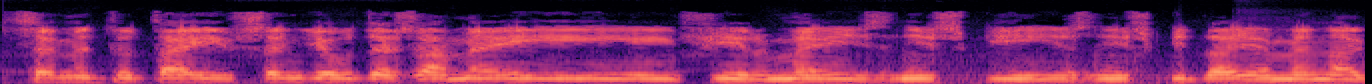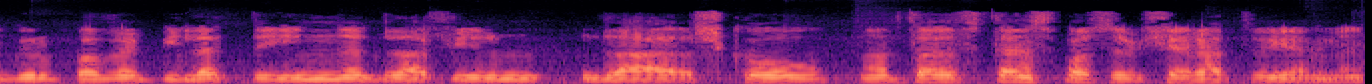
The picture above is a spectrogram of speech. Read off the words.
Chcemy tutaj, wszędzie uderzamy i firmy i zniżki, zniżki dajemy na grupowe bilety inne dla firm, dla szkół. No to w ten sposób się ratujemy.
